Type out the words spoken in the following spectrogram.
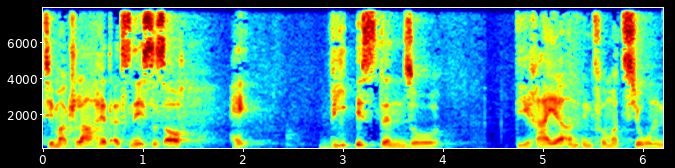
Thema Klarheit als nächstes auch, hey, wie ist denn so die Reihe an Informationen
